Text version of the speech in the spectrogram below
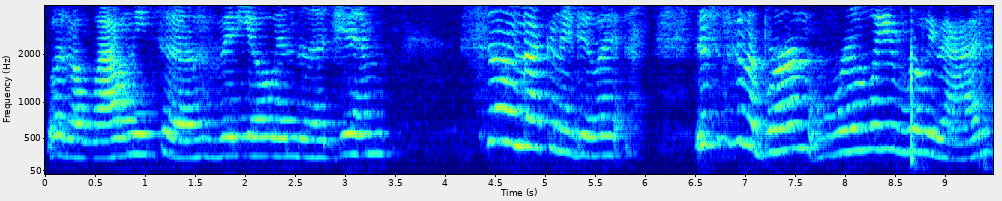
would allow me to video in the gym. So I'm not gonna do it. This is gonna burn really, really bad.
